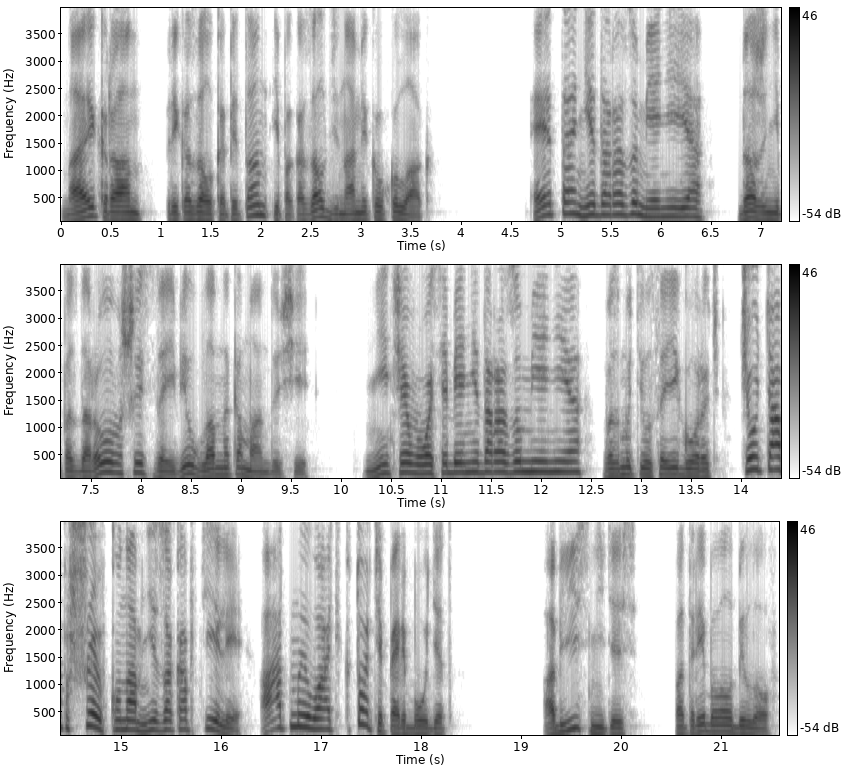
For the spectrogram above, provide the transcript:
На экран, приказал капитан и показал динамику кулак. Это недоразумение, даже не поздоровавшись, заявил главнокомандующий. «Ничего себе недоразумение!» — возмутился Егорыч. «Чуть обшивку нам не закоптили, а отмывать кто теперь будет?» «Объяснитесь», — потребовал Белов.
